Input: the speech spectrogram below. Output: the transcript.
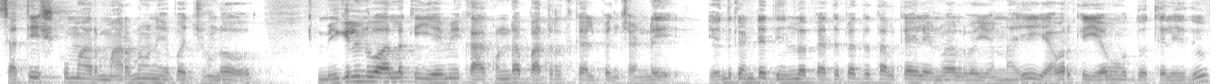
సతీష్ కుమార్ మరణం నేపథ్యంలో మిగిలిన వాళ్ళకి ఏమీ కాకుండా భద్రత కల్పించండి. ఎందుకంటే దీనిలో పెద్ద పెద్ద తలకాయలు ఇన్వాల్వ్ అయి ఉన్నాయి. ఎవరికి ఏమవుద్దో తెలియదు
